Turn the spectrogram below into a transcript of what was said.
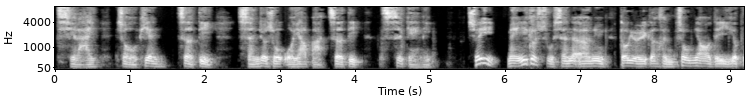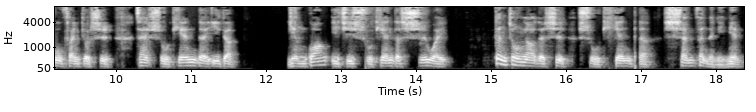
起来，走遍这地，神就说：“我要把这地赐给你。”所以，每一个属神的儿女都有一个很重要的一个部分，就是在属天的一个眼光以及属天的思维。更重要的是，属天的身份的里面，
